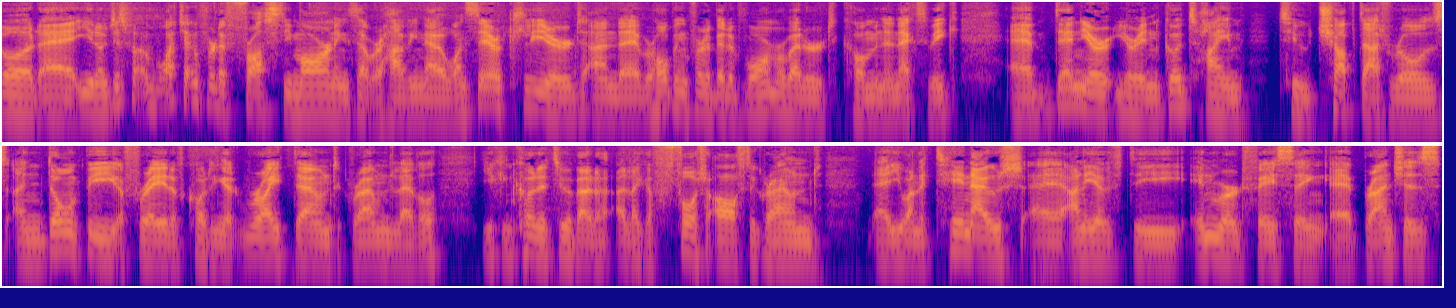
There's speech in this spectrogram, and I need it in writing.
But uh, you know, just watch out for the frosty mornings that we're having now. Once they're cleared, and uh, we're hoping for a bit of warmer weather to come in the next week, um, then you're you're in good time to chop that rose, and don't be afraid of cutting it right down to ground level. You can cut it to about a, like a foot off the ground. Uh, you want to tin out uh, any of the inward facing uh, branches,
